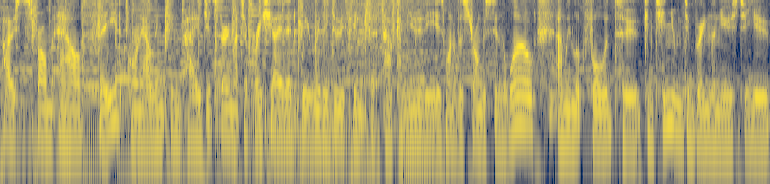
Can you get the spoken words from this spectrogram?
posts from our feed on our LinkedIn page. It's very much appreciated. We really do think that our community is one of the strongest in the world, and we look forward to continuing to bring the news to you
